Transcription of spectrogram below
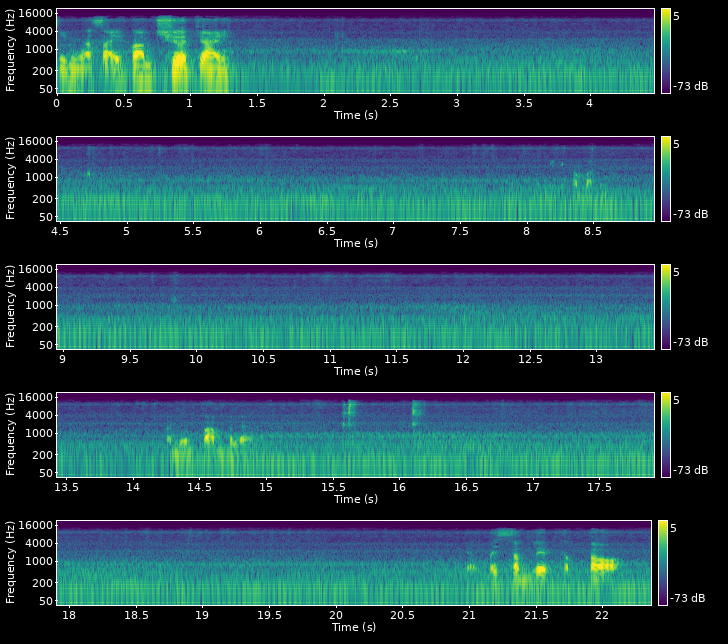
สิ่งอาศัยความเชื่อใจ มีขมันอันนี้ปั๊มไปแล้วยังไม่สำเร็จครับต่อโอ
